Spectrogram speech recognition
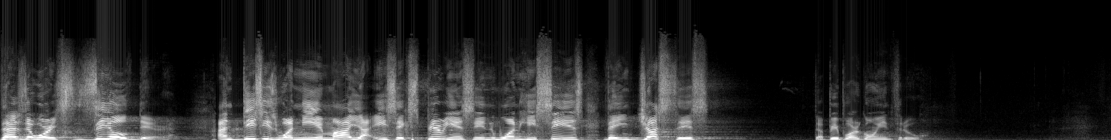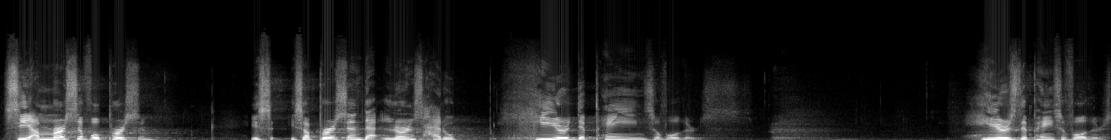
That's the word zeal there. And this is what Nehemiah is experiencing when he sees the injustice that people are going through. See, a merciful person is, is a person that learns how to hear the pains of others. Hears the pains of others.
